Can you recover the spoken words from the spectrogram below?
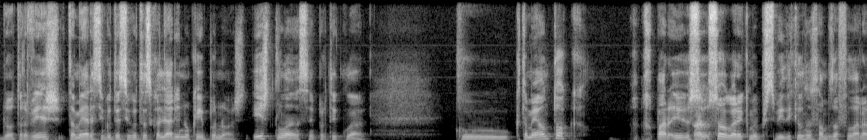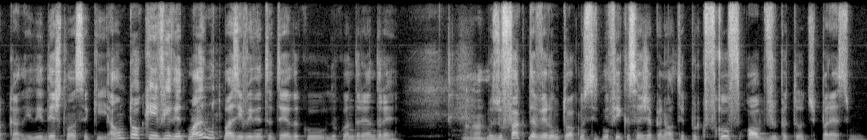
de outra vez, também era 50-50 se calhar e não caiu para nós. Este lance em particular, que, que também é um toque. Repara, eu só, só, agora é que me apercebi daquilo que nós estamos a falar há bocado e deste lance aqui. Há um toque evidente, mais, muito mais evidente até do que o, do que o André André. Uhum. Mas o facto de haver um toque não significa que seja penalti, porque ficou óbvio para todos, parece-me,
